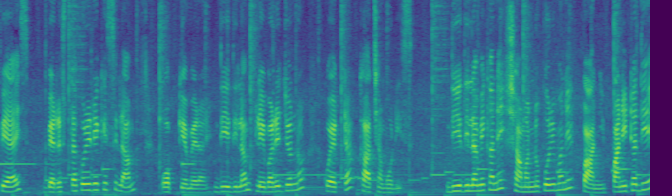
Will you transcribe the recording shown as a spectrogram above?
পেঁয়াজ বেরেস্তা করে রেখেছিলাম অফ ক্যামেরায়। দিয়ে দিলাম ফ্লেভারের জন্য কয়েকটা কাঁচামরিচ। দিয়ে দিলাম এখানে সামান্য পরিমাণে পানি। পানিটা দিয়ে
